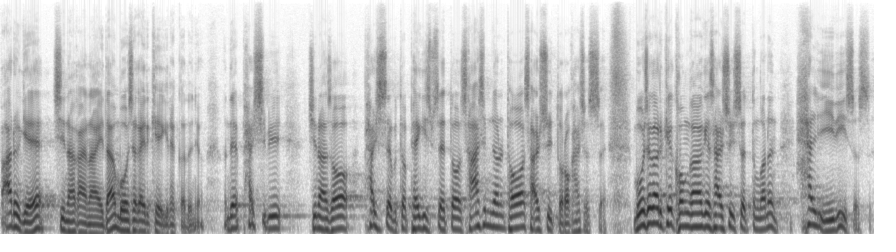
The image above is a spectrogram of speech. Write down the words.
빠르게 지나가나이다. 모세가 이렇게 얘기를 했거든요. 근데 80이 지나서 80세부터 120세 또 40년을 더 살 수 있도록 하셨어요. 모세가 그렇게 건강하게 살 수 있었던 거는 할 일이 있었어요.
